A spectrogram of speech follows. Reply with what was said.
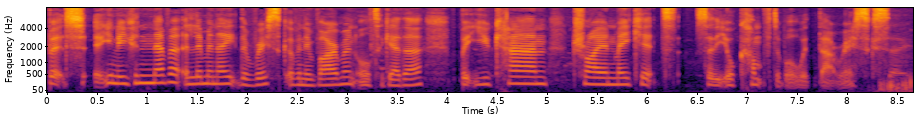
but you know, you can never eliminate the risk of an environment altogether, but you can try and make it so that you're comfortable with that risk. So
